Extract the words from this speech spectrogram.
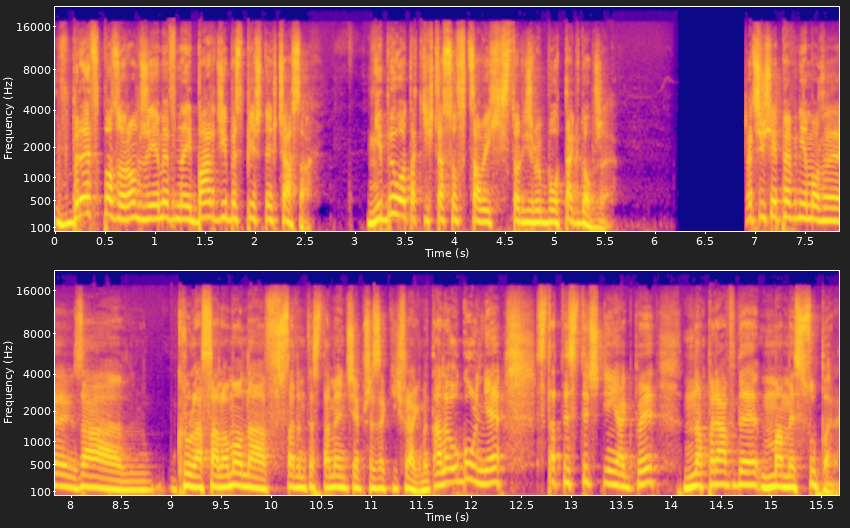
Wbrew pozorom żyjemy w najbardziej bezpiecznych czasach. Nie było takich czasów w całej historii, żeby było tak dobrze. Znaczy się pewnie może za króla Salomona w Starym Testamencie przez jakiś fragment, ale ogólnie statystycznie jakby naprawdę mamy super.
